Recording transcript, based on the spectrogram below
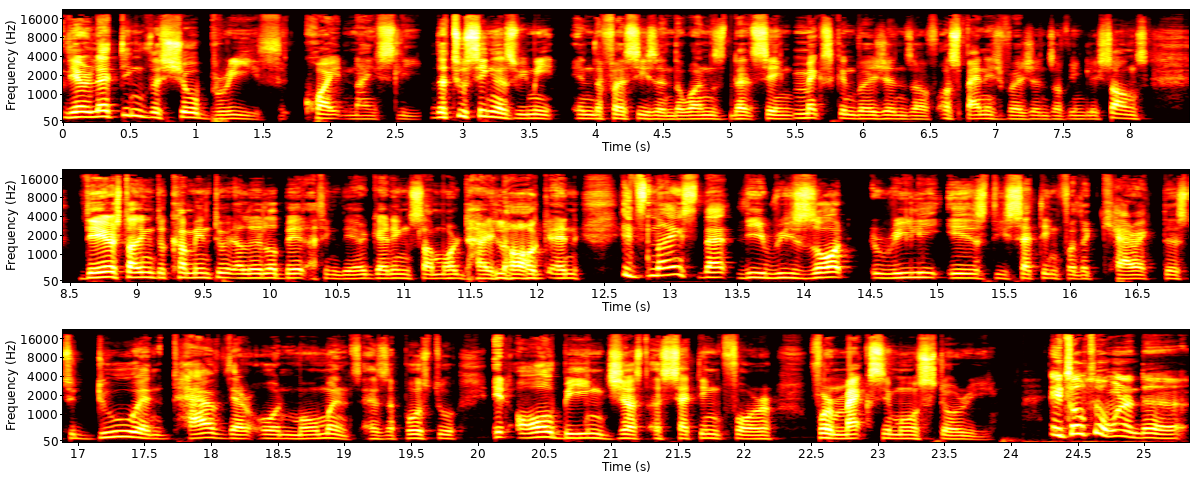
They're letting the show breathe quite nicely. The two singers we meet in the first season, the ones that sing Mexican versions of or Spanish versions of English songs, they're starting to come into it a little bit. I think they're getting some more dialogue. And it's nice that the resort really is the setting for the characters to do and have their own moments as opposed to it all being just a setting for for Maximo's story. It's also one of the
